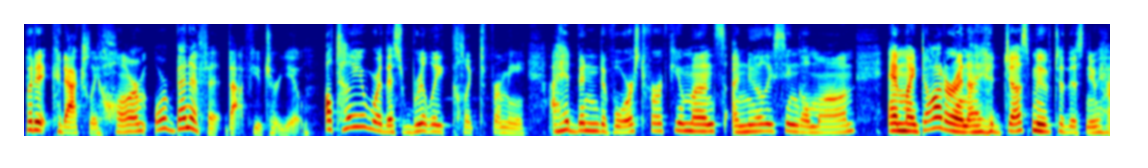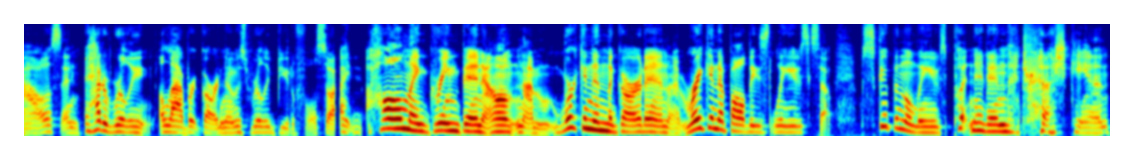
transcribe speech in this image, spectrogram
but it could actually harm or benefit that future you. I'll tell you where this really clicked for me. I had been divorced for a few months, a newly single mom, and my daughter and I had just moved to this new house and it had a really elaborate garden. It was really beautiful. So I haul my green bin out and I'm working in the garden. I'm raking up all these leaves. So I'm scooping the leaves, putting it in the trash can.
